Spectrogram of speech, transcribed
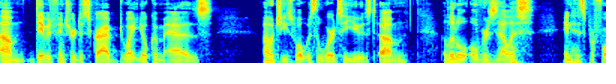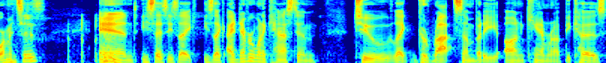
um david fincher described dwight yoakam as oh geez what was the words he used um a little overzealous in his performances and he says he's like he's like i'd never want to cast him to like garrote somebody on camera because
